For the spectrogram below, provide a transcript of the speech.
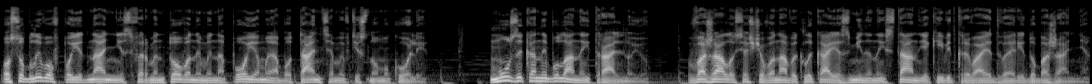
особливо в поєднанні з ферментованими напоями або танцями в тісному колі. Музика не була нейтральною. Вважалося, що вона викликає змінений стан, який відкриває двері до бажання.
